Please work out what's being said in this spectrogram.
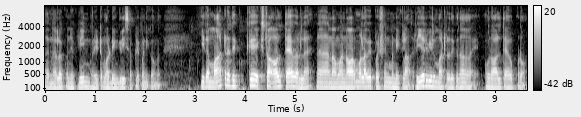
அதனால கொஞ்சம் க்ளீன் பண்ணிவிட்டு மறுபடியும் க்ரீஸ் அப்ளை பண்ணிக்கோங்க. இதை மாற்றுறதுக்கு எக்ஸ்ட்ரா ஆள் தேவையில்லை. நம்ம நார்மலாகவே பொசிஷன் பண்ணிக்கலாம். ரியர் வீல் மாட்டுறதுக்கு தான் ஒரு ஆள் தேவைப்படும்.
